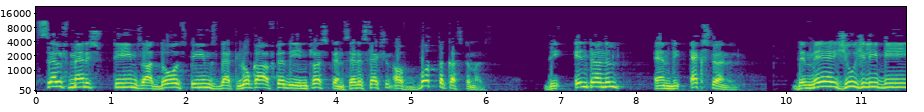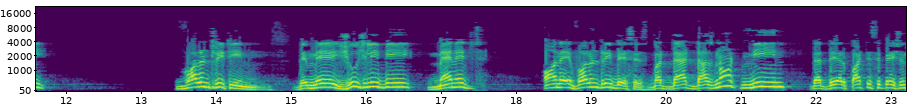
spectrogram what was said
Self-managed teams are those teams that look after the interest and satisfaction of both the customers, the internal and the external. They may usually be voluntary teams. They may usually be manage on a voluntary base but that does not mean that they are participation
